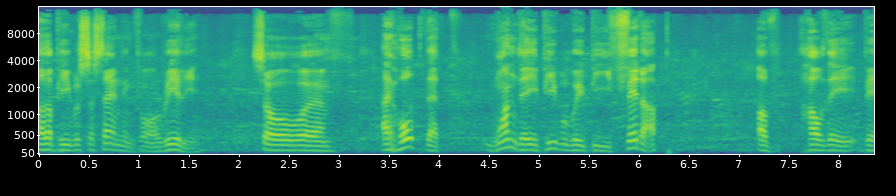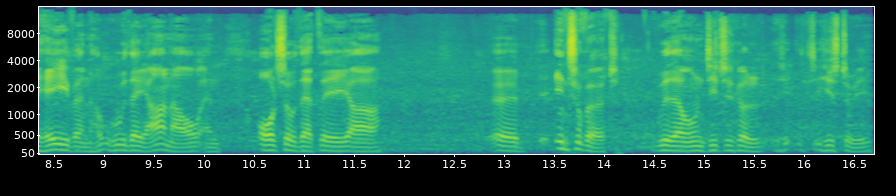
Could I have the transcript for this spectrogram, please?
other people are standing for, really. So um, I hope that one day people will be fed up of how they behave and who they are now, and also that they are uh, introvert with their own digital history.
